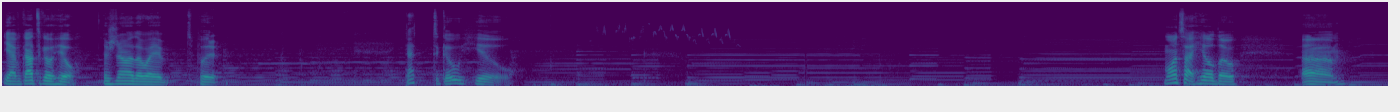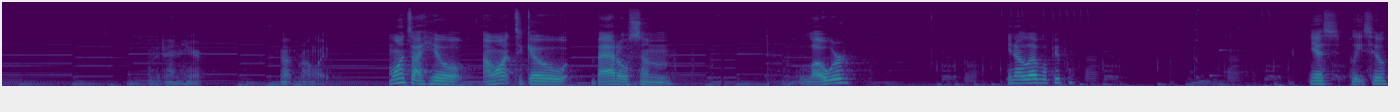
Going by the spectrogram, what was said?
Yeah, I've got to go hill. There's no other way to put it. Got to go hill. Once I heal, though, um, go down here. Oh, wrong way. Once I heal, I want to go battle some lower, you know, level people. Yes, please heal.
